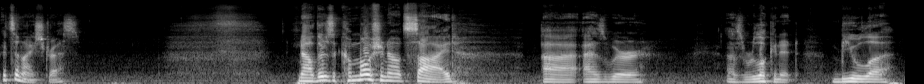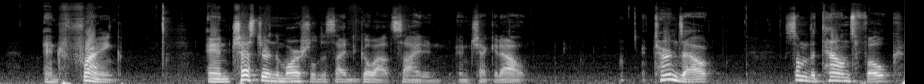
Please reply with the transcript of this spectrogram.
it's a nice dress. Now there's a commotion outside uh, as we're as we're looking at Beulah, and Frank. And Chester and the marshal decide to go outside and, and check it out. It turns out some of the townsfolk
